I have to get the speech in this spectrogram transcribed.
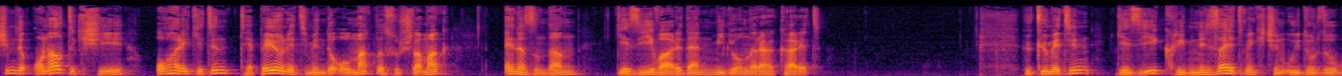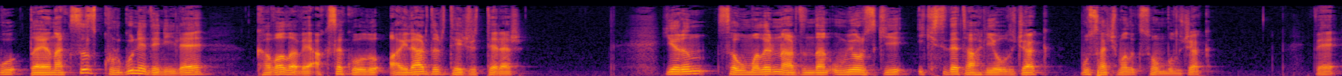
Şimdi 16 kişiyi o hareketin tepe yönetiminde olmakla suçlamak en azından Gezi'yi var eden milyonlara hakaret. Hükümetin Gezi'yi kriminalize etmek için uydurduğu bu dayanaksız kurgu nedeniyle Kavala ve Aksakoğlu aylardır tecritteler. Yarın savunmaların ardından umuyoruz ki ikisi de tahliye olacak, bu saçmalık son bulacak. Ve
